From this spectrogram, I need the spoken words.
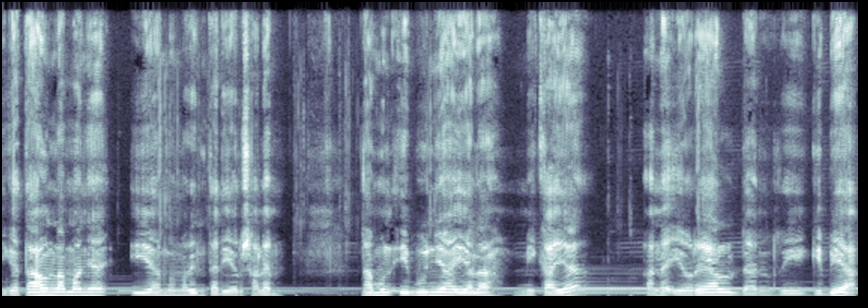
Tiga tahun lamanya ia memerintah di Yerusalem. Namun ibunya ialah Mikaya, anak Yoreal dari Gibea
